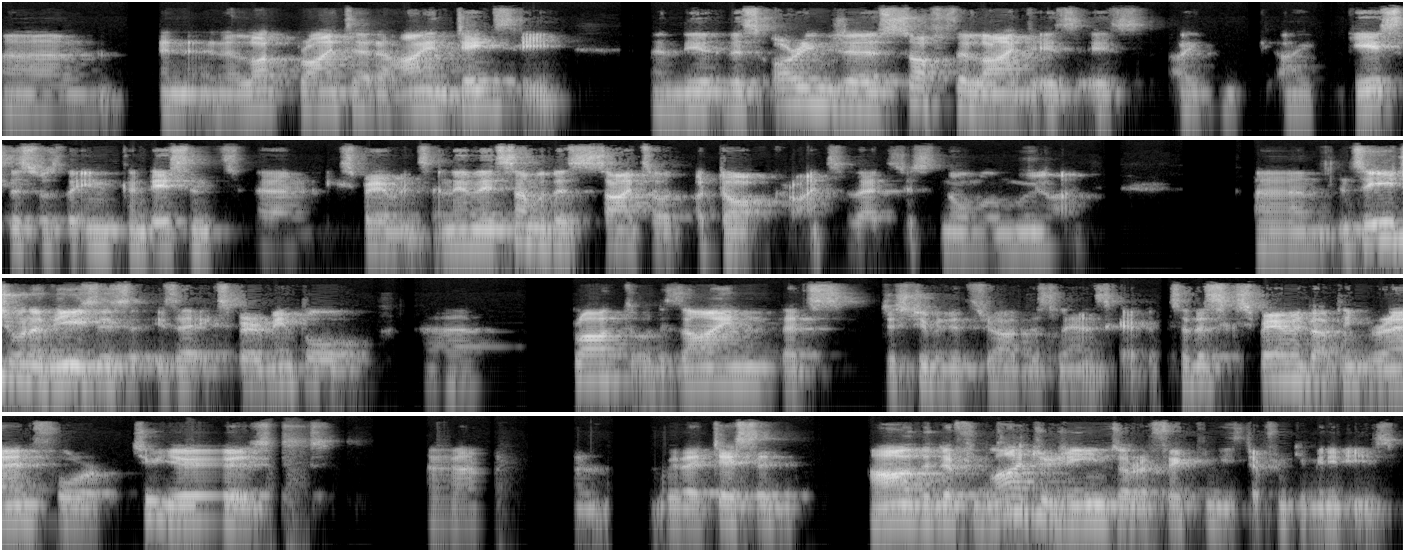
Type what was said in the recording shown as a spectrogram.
um, and, and a lot brighter at a high intensity. And the, this orange uh, softer light is, is I, I, guess this was the incandescent um, experiments. And then there's some of the sites are, are, dark, right? So that's just normal moonlight. Um, and so each one of these is, is an experimental uh, plot or design that's distributed throughout this landscape. So this experiment, I think, ran for two years, um, where they tested how the different light regimes are affecting these different communities.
